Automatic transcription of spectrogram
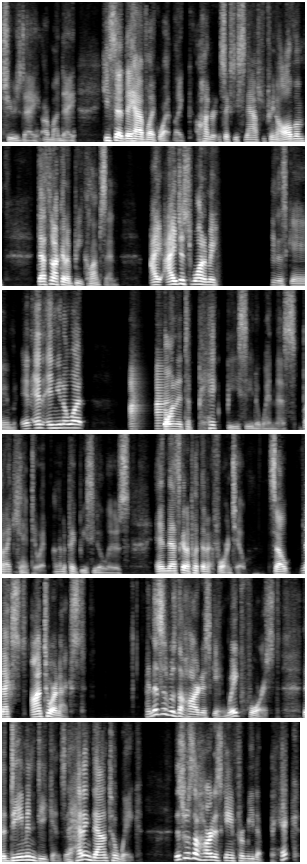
Tuesday or Monday, he said they have like what like 160 snaps between all of them. That's not going to beat Clemson. I I just want to make this game and and and you know what I wanted to pick BC to win this, but I can't do it. I'm going to pick BC to lose, and that's going to put them at four and two. So next, on to our next. And this was the hardest game. Wake Forest, the Demon Deacons, heading down to Wake. This was the hardest game for me to pick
